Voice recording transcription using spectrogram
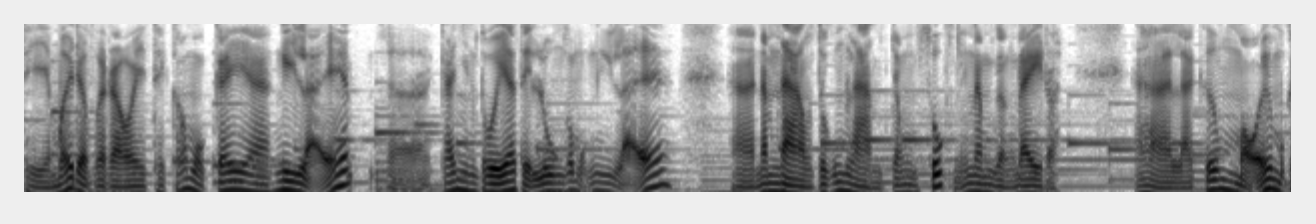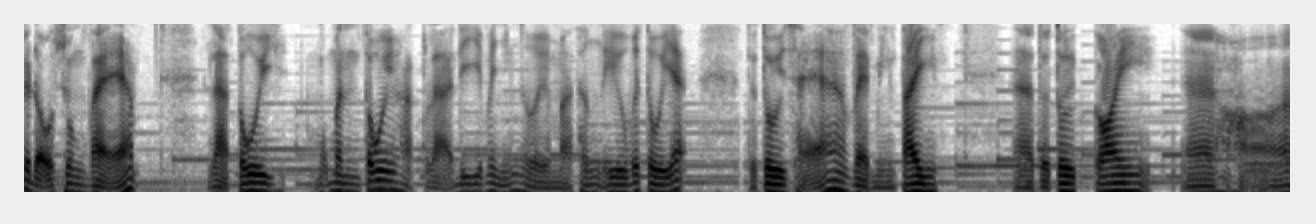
thì mới được vừa rồi thì có một cái à, nghi lễ à, cá nhân tôi á thì luôn có một nghi lễ à, năm nào tôi cũng làm trong suốt những năm gần đây rồi. À, là cứ mỗi một cái độ xuân về á là tôi một mình tôi hoặc là đi với những người mà thân yêu với tôi á tụi tôi sẽ về miền tây. À, tụi tôi coi à, họ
